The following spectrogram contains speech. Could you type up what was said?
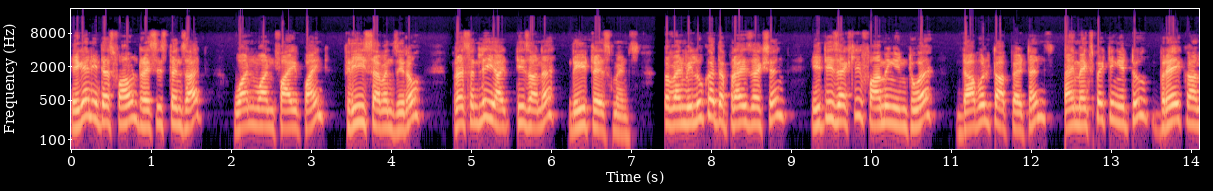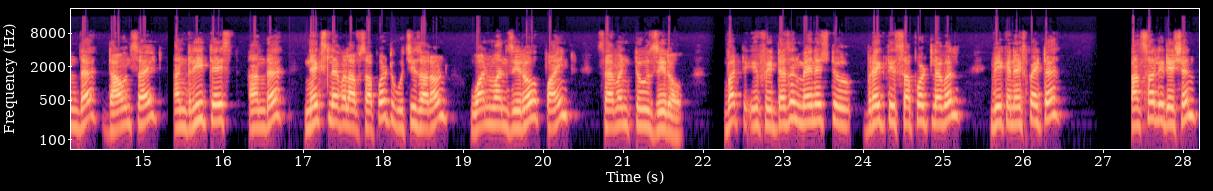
again it has found resistance at 115.370 presently it is on a retracements so when we look at the price action it is actually forming into a double top patterns. I am expecting it to break on the downside and retest on the next level of support which is around 110.720 but if it doesn't manage to break this support level we can expect a consolidation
